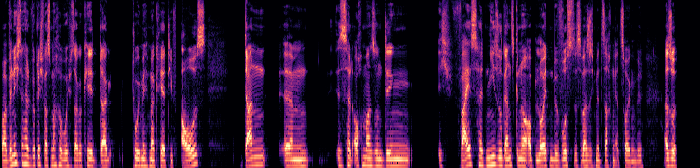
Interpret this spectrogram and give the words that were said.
aber wenn ich dann halt wirklich was mache, wo ich sage, okay, da tue ich mich mal kreativ aus, dann ähm, ist es halt auch immer so ein Ding, ich weiß halt nie so ganz genau, ob Leuten bewusst ist, was ich mit Sachen erzeugen will. Also,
